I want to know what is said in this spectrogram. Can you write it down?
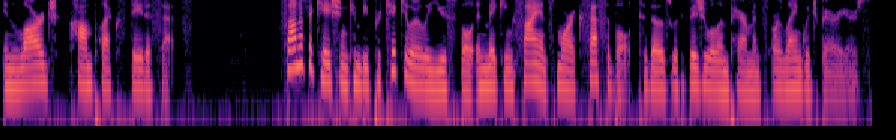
in large, complex datasets. Sonification can be particularly useful in making science more accessible to those with visual impairments or language barriers.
